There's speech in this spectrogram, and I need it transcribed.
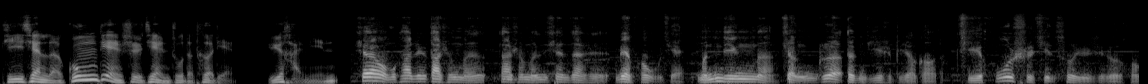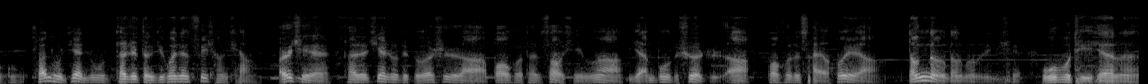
体现了宫殿式建筑的特点。于海民，现在我们看这个大城门，大城门现在是面阔五间，门钉呢整个等级是比较高的，几乎是仅次于这个皇宫传统建筑，它这等级观念非常强，而且它的建筑的格式啊，包括它的造型啊、檐部的设置啊，包括它彩绘啊等等等等的一切，无不体现了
